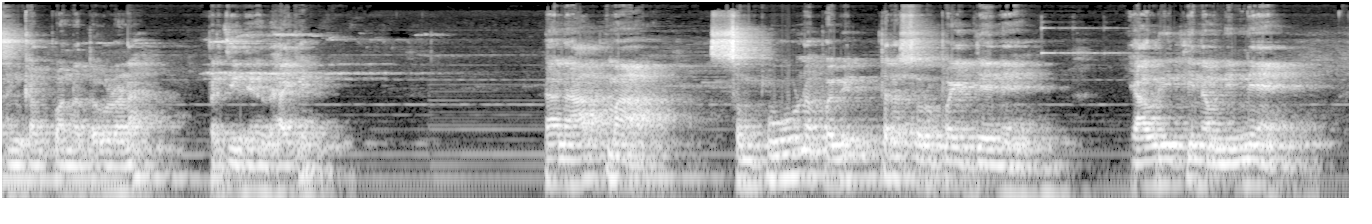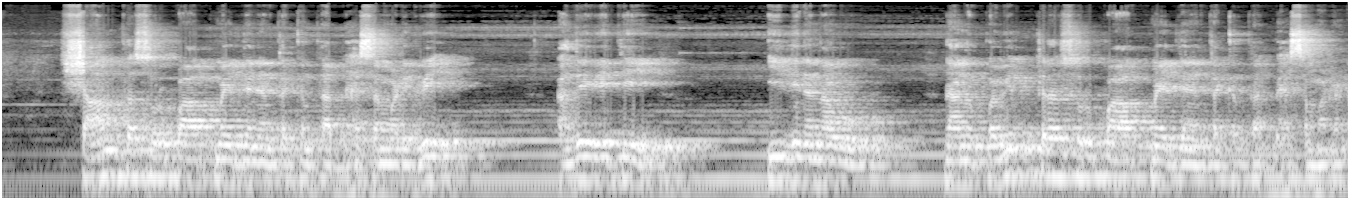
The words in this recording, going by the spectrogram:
ಸಂಕಲ್ಪವನ್ನು ತಗೊಳ್ಳೋಣ ಪ್ರತಿದಿನದ ಹಾಗೆ. ನಾನು ಆತ್ಮ ಸಂಪೂರ್ಣ ಪವಿತ್ರ ಸ್ವರೂಪ ಇದ್ದೇನೆ. ಯಾವ ರೀತಿ ನಾವು ನಿನ್ನೆ ಶಾಂತ ಸ್ವರೂಪ ಆತ್ಮ ಇದ್ದೇನೆ ಅಂತಕ್ಕಂಥ ಅಭ್ಯಾಸ ಮಾಡಿದ್ವಿ, ಅದೇ ರೀತಿ ಈ ದಿನ ನಾವು, ನಾನು ಪವಿತ್ರ ಸ್ವರೂಪ ಆತ್ಮ ಇದ್ದೇನೆ ಅಂತಕ್ಕಂಥ ಅಭ್ಯಾಸ ಮಾಡೋಣ.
